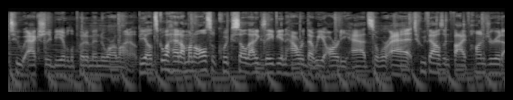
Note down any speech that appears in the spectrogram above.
to actually be able to put him into our lineup. But yeah, let's go ahead. I'm going to also quick sell that Xavier Howard that we already had. So we're at 2,500. I'm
